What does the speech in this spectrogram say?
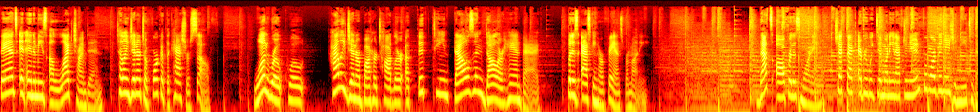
fans and enemies alike chimed in, telling Jenner to fork up the cash herself. One wrote, quote, Kylie Jenner bought her toddler a $15,000 handbag, but is asking her fans for money. That's all for this morning. Check back every weekday morning and afternoon for more of the news you need to know.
